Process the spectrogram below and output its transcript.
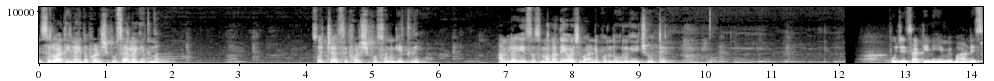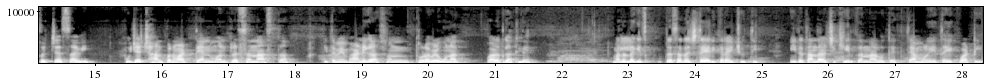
मी सुरुवातीला इथं फडशी पुसायला घेतलं. स्वच्छ अशी फडशी पुसून घेतली. आणि लगेचच मला देवाचे भांडे पण धुवून घ्यायचे होते. पूजेसाठी नेहमी भांडे स्वच्छ असावी. पूजा छान पण वाटते आणि मन प्रसन्न असतं. इथं मी भांडे घासून थोडा वेळ उन्हात पाळत घातले. मला लगेच प्रसादाची तयारी करायची होती. मी इथं तांदळाची खीर करणार होते. त्यामुळे इथं एक वाटी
